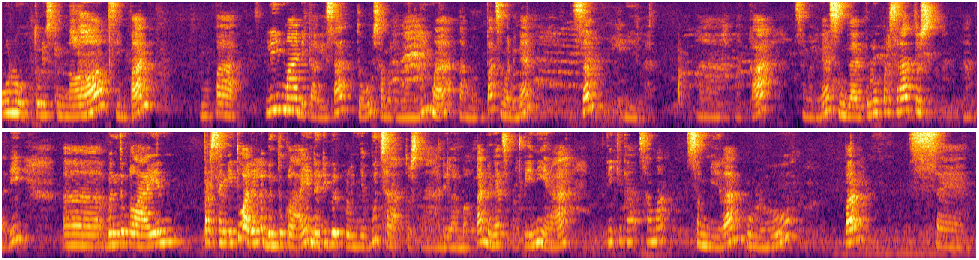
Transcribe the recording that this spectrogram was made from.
10. Tulis 0, simpan 4. 5 dikali 1 sama dengan 5, tambah 4 sama dengan 9. Nah, maka sama dengan 90 per 100. Nah, tadi e, bentuk lain, persen itu adalah bentuk lain dari berpenyebut 100. Nah, dilambangkan dengan seperti ini ya. Jadi kita sama 90 persen.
